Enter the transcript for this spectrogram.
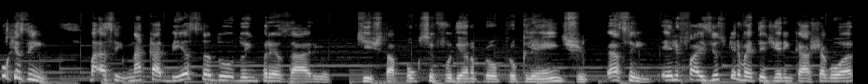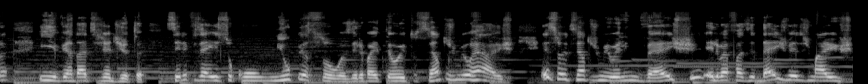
Porque assim, mas, assim, na cabeça do, do empresário que está pouco se fudendo pro, pro cliente, é assim, ele faz isso porque ele vai ter dinheiro em caixa agora, e verdade seja dita, se ele fizer isso com mil pessoas, ele vai ter 800 mil reais. Esses 800 mil ele investe, ele vai fazer 10 vezes mais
